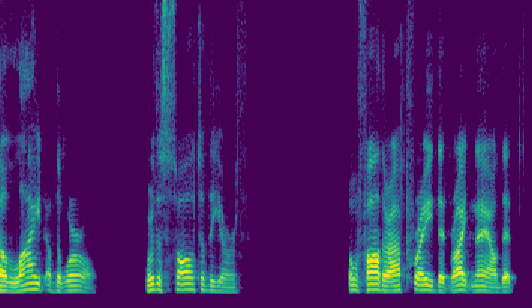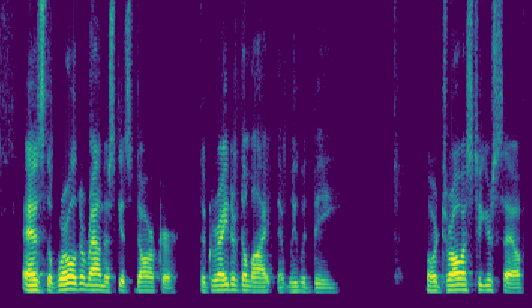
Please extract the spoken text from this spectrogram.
the light of the world, we're the salt of the earth. Oh, Father, I pray that right now that as the world around us gets darker, the greater the light that we would be. Lord, draw us to yourself.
